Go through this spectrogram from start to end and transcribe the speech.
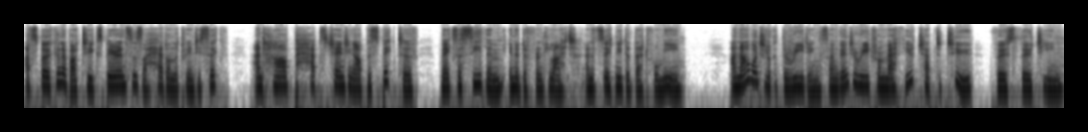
I've spoken about two experiences I had on the 26th and how perhaps changing our perspective makes us see them in a different light. And it certainly did that for me. I now want to look at the reading. So I'm going to read from Matthew chapter 2, verse 13.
